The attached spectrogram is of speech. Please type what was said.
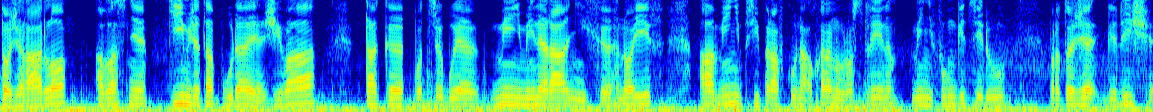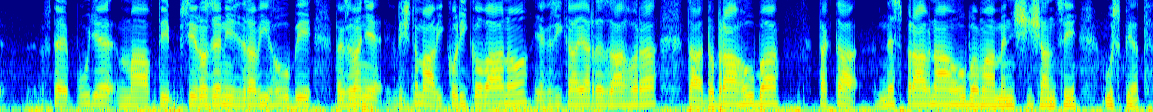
to žrádlo a vlastně tím, že ta půda je živá, tak eh, potřebuje míň minerálních hnojiv a míň přípravků na ochranu rostlin, míň fungicidů, protože když v té půdě má ty přirozený zdravý houby, takzvaně, když to má vykolíkováno, jak říká Jarda Záhora, ta dobrá houba, tak ta nesprávná houba má menší šanci uspět.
